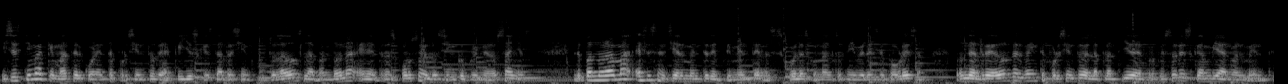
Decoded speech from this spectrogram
y se estima que más del 40% de aquellos que están recién titulados la abandona en el transcurso de los cinco primeros años. El panorama es esencialmente deprimente en las escuelas con altos niveles de pobreza, donde alrededor del 20% de la plantilla de profesores cambia anualmente.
